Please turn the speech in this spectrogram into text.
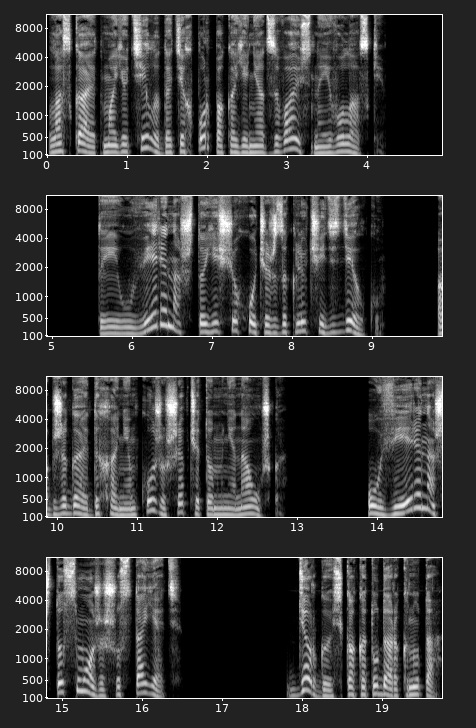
ласкает мое тело до тех пор, пока я не отзываюсь на его ласки. «Ты уверена, что еще хочешь заключить сделку?» Обжигая дыханием кожу, шепчет он мне на ушко. «Уверена, что сможешь устоять?» Дергаюсь, как от удара кнута.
